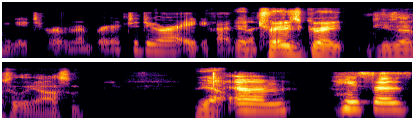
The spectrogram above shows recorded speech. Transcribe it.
We need to remember to do our 85. Yeah, Trey's great. He's absolutely awesome. Yeah. Um, he says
